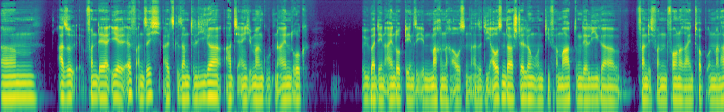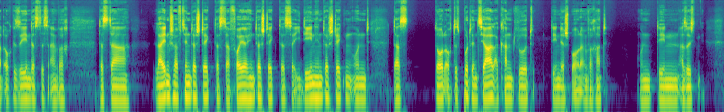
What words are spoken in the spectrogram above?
Ähm, also von der ELF an sich als gesamte Liga hatte ich eigentlich immer einen guten Eindruck über den Eindruck, den sie eben machen nach außen. Also die Außendarstellung und die Vermarktung der Liga fand ich von vornherein top. Und man hat auch gesehen, dass das einfach, dass da Leidenschaft hintersteckt, dass da Feuer hintersteckt, dass da Ideen hinterstecken und dass dort auch das Potenzial erkannt wird, den der Sport einfach hat. Und den, also ich,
